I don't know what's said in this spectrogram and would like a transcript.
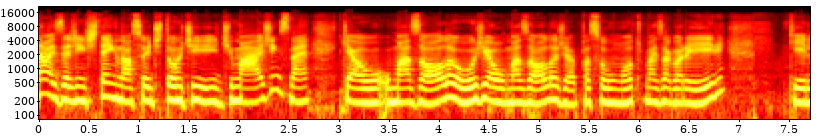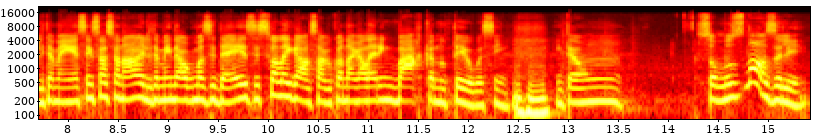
Não, mas a gente tem o nosso editor de, de imagens, né? Que é o, o Mazola, hoje é o Mazola, já passou um outro, mas agora é ele. Que ele também é sensacional, ele também dá algumas ideias. Isso é legal, sabe? Quando a galera embarca no teu, assim. Então, somos nós ali,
